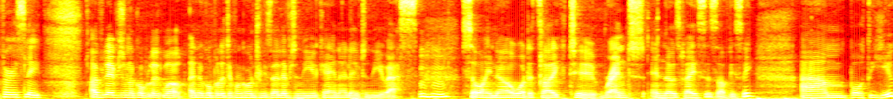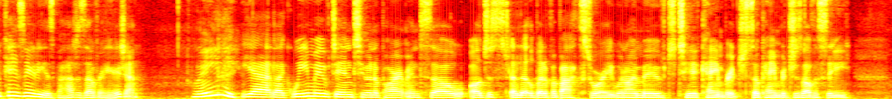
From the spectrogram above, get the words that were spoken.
firstly, I've lived in a couple of well in a couple of different countries. I lived in the UK and I lived in the US, so I know what it's like to rent in those places. Obviously, um, but the UK is nearly as bad as over here, Jen. Really? Yeah, like we moved into an apartment. So I'll just a little bit of a backstory. When I moved to Cambridge, so Cambridge is obviously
